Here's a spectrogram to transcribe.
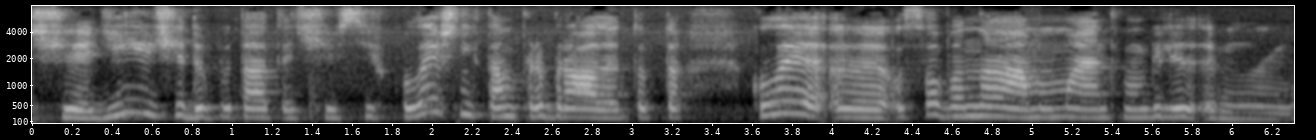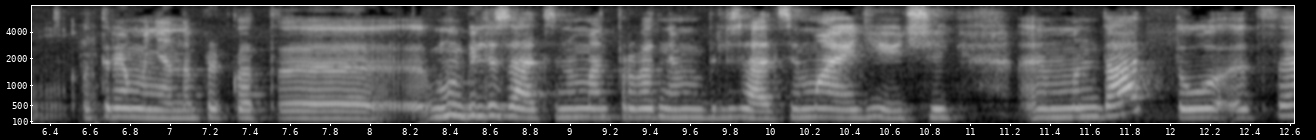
чи діючі депутати, чи всіх колишніх там прибрали. Тобто, коли особа на момент мобілі... ем, отримання, наприклад, мобілізації, на момент проведення мобілізації має діючий мандат, то це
